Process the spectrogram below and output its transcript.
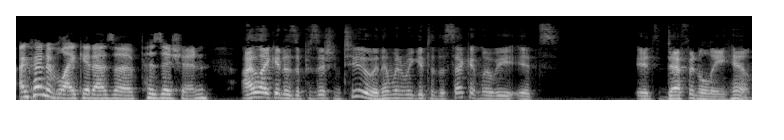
I kind of like it as a position. I like it as a position too. And then when we get to the second movie, it's it's definitely him.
